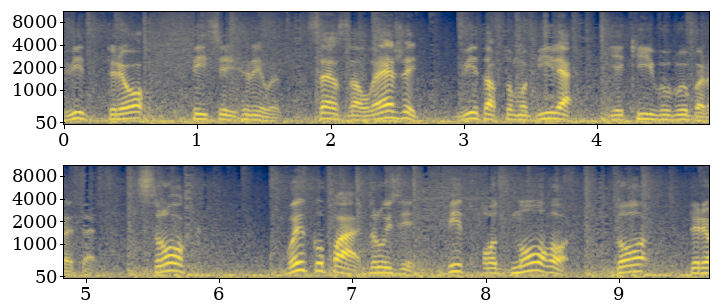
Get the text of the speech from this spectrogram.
від 3 тисяч гривень. Це залежить від автомобіля, який ви виберете. Срок викупа, друзі, від 1 до 3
